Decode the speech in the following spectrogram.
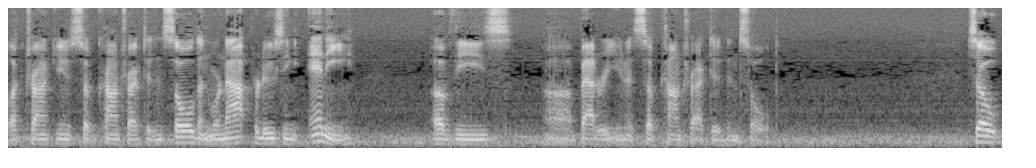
electronic units subcontracted and sold, and we're not producing any of these uh, battery units subcontracted and sold. So,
